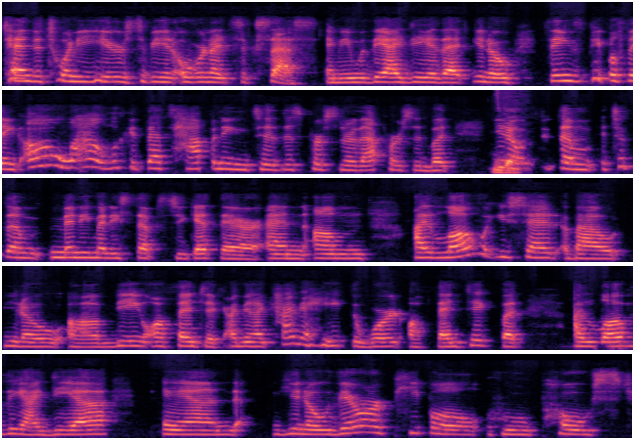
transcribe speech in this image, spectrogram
10 to 20 years to be an overnight success. I mean, with the idea that, you know, things people think, oh, wow, look at that's happening to this person or that person. But, you yeah. know, it took them, it took them many, many steps to get there. And um, I love what you said about, you know, uh, being authentic. I mean, I kind of hate the word authentic, but I love the idea. And, you know, there are people who post,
